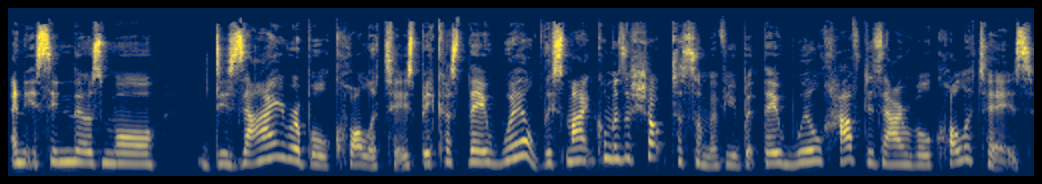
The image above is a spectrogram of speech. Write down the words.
And it's in those more desirable qualities because they will. This might come as a shock to some of you, but they will have desirable qualities.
